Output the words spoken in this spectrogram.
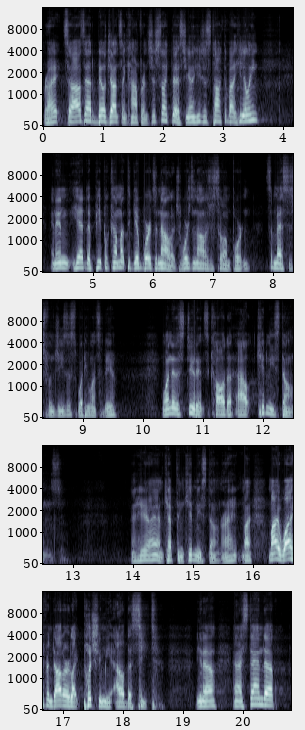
Right? So I was at a Bill Johnson conference, just like this. You know, he just talked about healing, and then he had the people come up to give words of knowledge. Words of knowledge are so important. It's a message from Jesus, what He wants to do. One of the students called out kidney stones. And here I am, Captain Kidney Stone, right? My, my wife and daughter are like pushing me out of the seat, you know? And I stand up,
